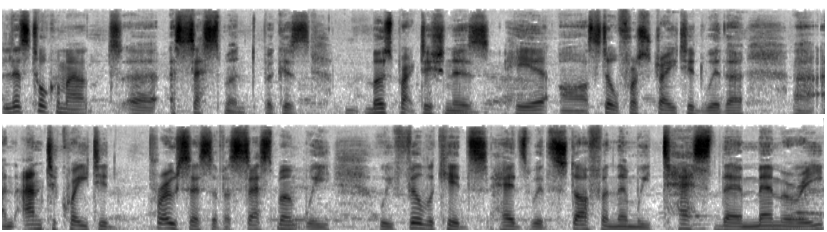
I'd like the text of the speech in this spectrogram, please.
Let's talk about uh, assessment because most practitioners here are still frustrated with a, uh, an antiquated process of assessment. We we fill the kids' heads with stuff and then we test their memory.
